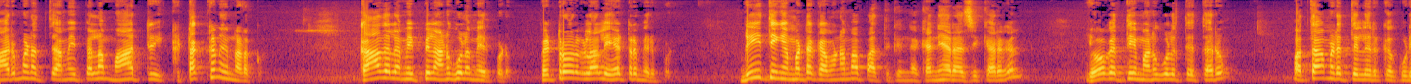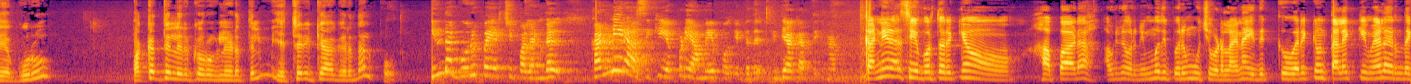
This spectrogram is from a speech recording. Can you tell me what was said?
மறுமணத்து அமைப்பெல்லாம் மாற்றி டக்குன்னு நடக்கும். காதல் அமைப்பில் அனுகூலம் ஏற்படும். பெற்றோர்களால் ஏற்றம் ஏற்படும். ப்ரீத்திங்கை மட்டும் கவனமாக பார்த்துக்குங்க. கன்னியா ராசிக்காரர்கள் யோகத்தையும் அனுகூலத்தை தரும். பத்தாம் இடத்தில் இருக்கக்கூடிய குரு பக்கத்தில் இருக்கிறவர்களிடத்திலும் எச்சரிக்கையாக இருந்தால் போதும். இந்த குரு பயிற்சி பலன்கள் கன்னி ராசிக்கு எப்படி அமைய போகின்றது? வித்யா கார்த்திக் கன்னிராசியை பொறுத்த வரைக்கும் அப்பாடா அப்படின்னு ஒரு நிம்மதி பெருமூச்சு விடலாம். ஏன்னா இதுக்கு வரைக்கும் தலைக்கு மேலே இருந்த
